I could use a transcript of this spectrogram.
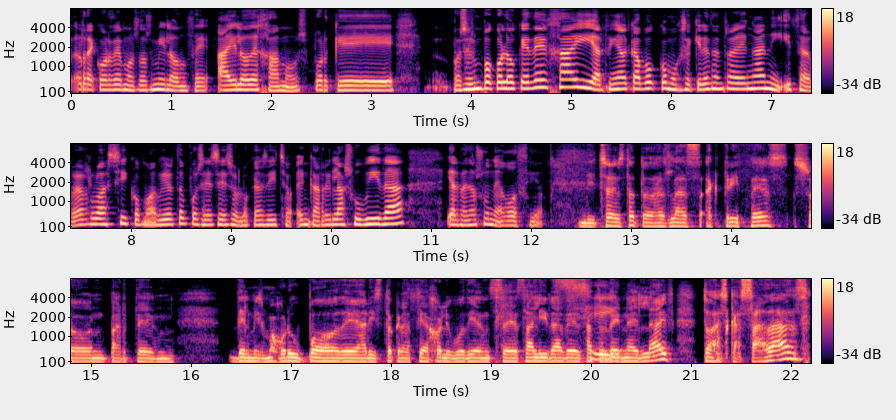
recordemos 2011, ahí lo dejamos, porque pues es un poco lo que deja y al fin y al cabo como se quiere centrar en Annie y cerrarlo así como abierto, pues es eso, lo que has dicho, encarrila su vida y al menos su negocio. Dicho esto, todas las actrices son parte del mismo grupo de aristocracia hollywoodiense salida de Sí. Saturday Night Live, todas casadas,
